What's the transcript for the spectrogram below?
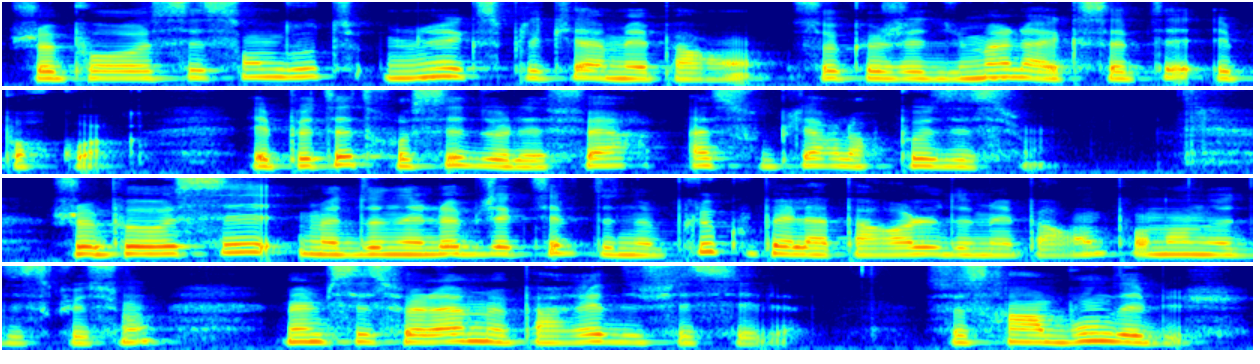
Je pourrai aussi sans doute mieux expliquer à mes parents ce que j'ai du mal à accepter et pourquoi, et peut-être aussi de les faire assouplir leur position. Je peux aussi me donner l'objectif de ne plus couper la parole de mes parents pendant nos discussions même si cela me paraît difficile. Ce sera un bon début.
